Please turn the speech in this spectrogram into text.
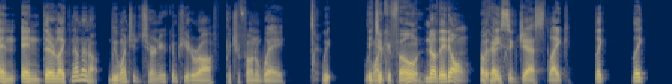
And and they're like no no no we want you to turn your computer off put your phone away we, we They want- took your phone. no they don't but Okay. they suggest like like like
